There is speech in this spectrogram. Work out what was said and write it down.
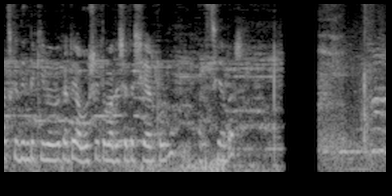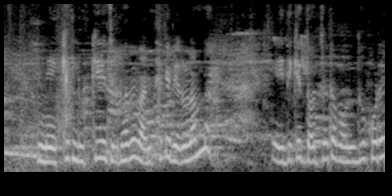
আজকে দিনটা কীভাবে কাটে অবশ্যই তোমাদের সাথে শেয়ার করব। আসছি আবার। মেয়েকে লুকিয়ে যেভাবে বাড়ি থেকে বেরোলাম না এই দিকের দরজাটা বন্ধ করে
